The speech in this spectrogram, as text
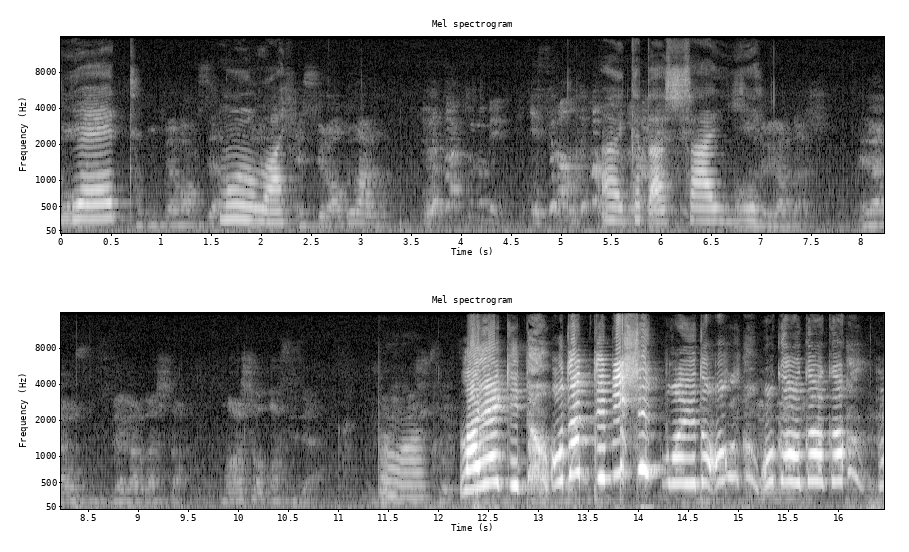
yet mı? arkadaşlar Laya git. O da demişsin bu arada. O, o, o, o, o, o,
